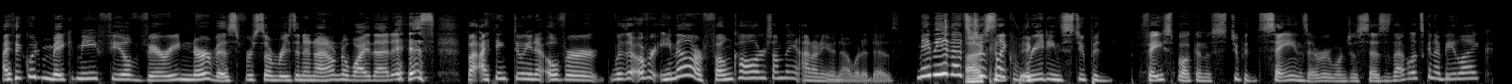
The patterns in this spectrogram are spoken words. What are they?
I think would make me feel very nervous for some reason. And I don't know why that is. But I think doing it over, was it over email or phone call or something? I don't even know what it is. Maybe that's just like it- reading stupid Facebook and the stupid sayings everyone just says. Is that what's going to be like?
